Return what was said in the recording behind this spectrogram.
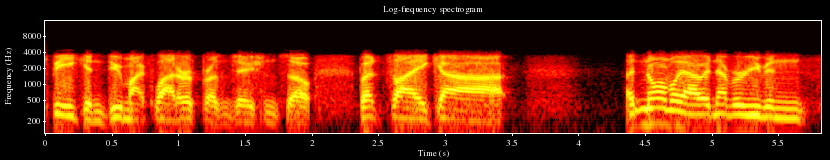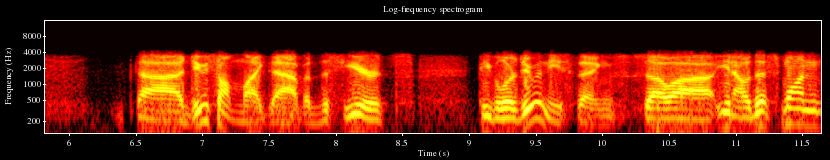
speak and do my flat Earth presentation. So, but it's like uh, normally I would never even uh, do something like that, but this year it's people are doing these things. So, uh, you know, this one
